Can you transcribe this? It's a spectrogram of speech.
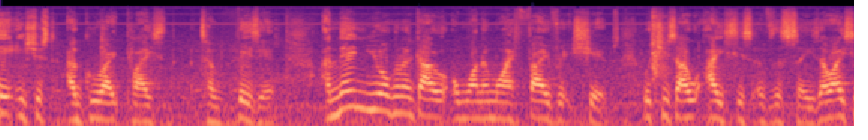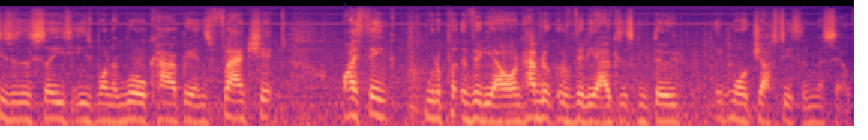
It is just a great place to visit. And then you're going to go on one of my favourite ships, which is Oasis of the Seas. Oasis of the Seas is one of Royal Caribbean's flagships. I think I'm going to put the video on, have a look at the video because it's going to do it more justice than myself.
